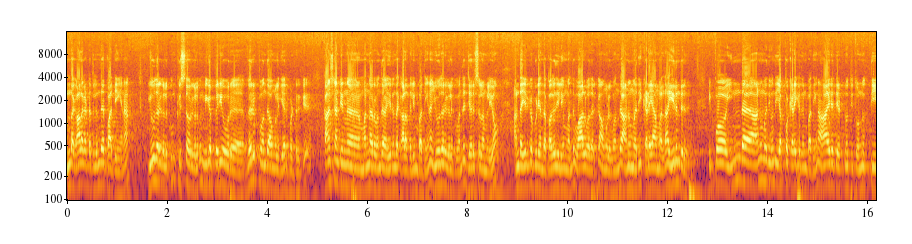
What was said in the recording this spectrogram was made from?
அந்த காலகட்டத்திலேருந்தே பார்த்தீங்கன்னா யூதர்களுக்கும் கிறிஸ்தவர்களுக்கும் மிகப்பெரிய ஒரு வெறுப்பு வந்து அவங்களுக்கு ஏற்பட்டிருக்கு. கான்ஸ்டான்டின் மன்னர் வந்து இருந்த காலத்திலையும் பார்த்தீங்கன்னா யூதர்களுக்கு வந்து ஜெருசலம்லையும் அந்த இருக்கக்கூடிய அந்த பகுதியிலையும் வந்து வாழ்வதற்கு அவங்களுக்கு வந்து அனுமதி கிடையாமல் தான் இருந்தது. இப்போது இந்த அனுமதி வந்து எப்போ கிடைக்குதுன்னு பார்த்தீங்கன்னா ஆயிரத்தி எட்நூற்றி தொண்ணூற்றி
